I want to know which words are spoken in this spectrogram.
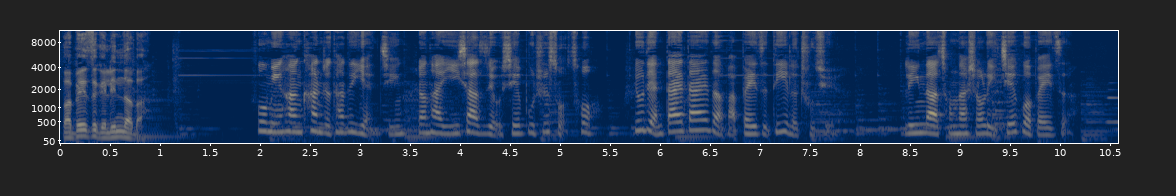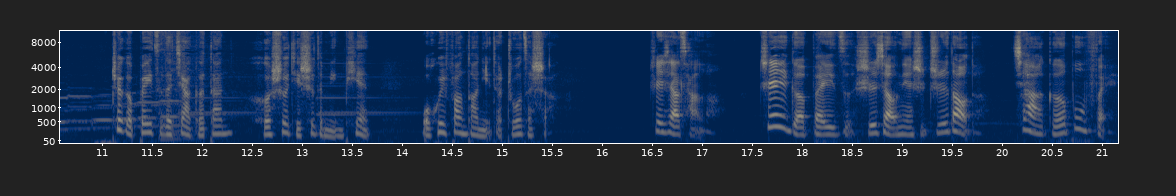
把杯子给琳达吧。傅明翰看着他的眼睛，让他一下子有些不知所措，有点呆呆的把杯子递了出去。琳达从他手里接过杯子，这个杯子的价格单和设计师的名片，我会放到你的桌子上。这下惨了，这个杯子石小念是知道的，价格不菲。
